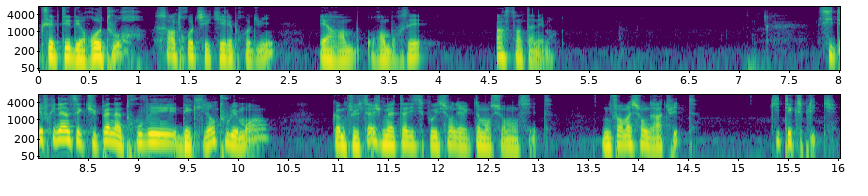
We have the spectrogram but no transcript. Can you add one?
accepter des retours sans trop checker les produits et à rembourser instantanément. Si tu es freelance et que tu peines à trouver des clients tous les mois, comme tu le sais, je mets à ta disposition directement sur mon site une formation gratuite qui t'explique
